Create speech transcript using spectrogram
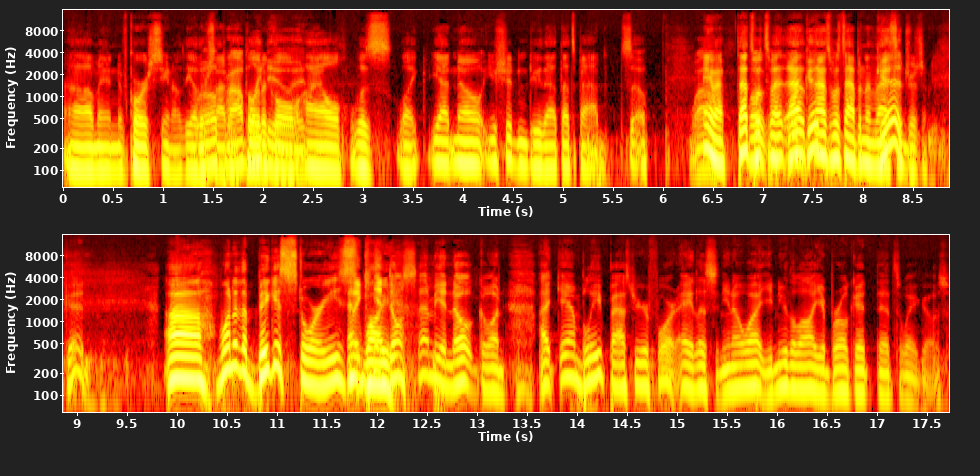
Um, and of course, you know the other We'll side of the political aisle was like, "Yeah, no, you shouldn't do that. That's bad." So, Wow. anyway, that's Well- what's well, that, that's what's happened in that Good. situation. Good. Uh, one of the biggest stories. And again, don't send me a note going, I can't believe, Pastor, you're for it. Hey, listen, you know what? You knew the law, you broke it. That's the way it goes.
